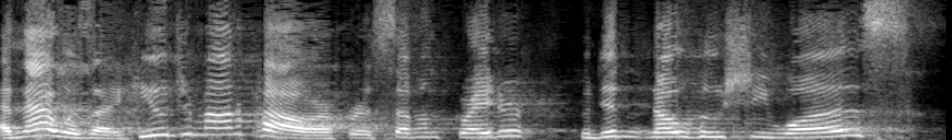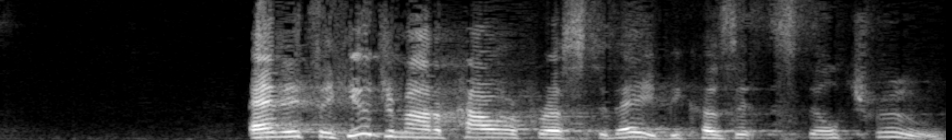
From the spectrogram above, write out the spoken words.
And that was a huge amount of power for a seventh grader who didn't know who she was. And it's a huge amount of power for us today because it's still true.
